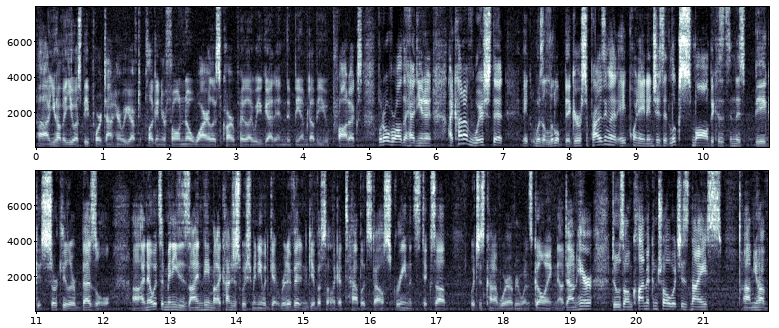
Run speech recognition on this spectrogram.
Uh, you have a USB port down here where you have to plug in your phone. No wireless CarPlay like you get in the BMW products. But overall, the head unit, I kind of wish that it was a little bigger. Surprisingly, at 8.8 inches, it looks small because it's in this big circular bezel. Uh, I know it's a Mini design theme, but I kind of just wish Mini would get rid of it and give us like a tablet style screen that sticks up, which is kind of where everyone's going. Now down here, dual zone climate control, which is nice. Um, you have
